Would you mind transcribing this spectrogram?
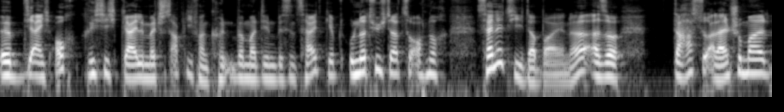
äh, die eigentlich auch richtig geile Matches abliefern könnten, wenn man denen ein bisschen Zeit gibt. Und natürlich dazu auch noch Sanity dabei, ne? Also da hast du allein schon mal,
